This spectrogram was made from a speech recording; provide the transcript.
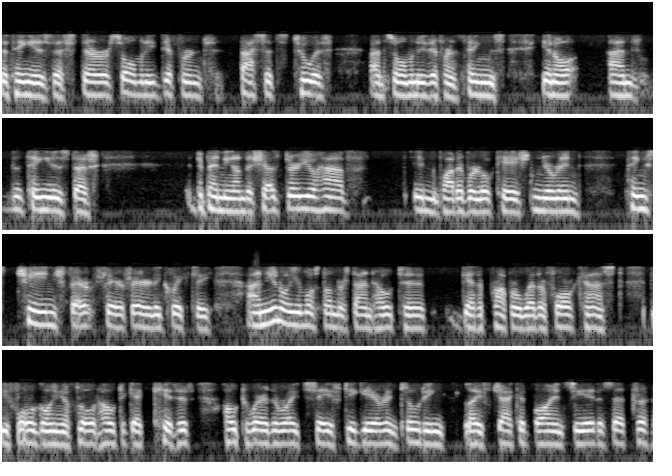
the thing is that there are so many different facets to it, and so many different things. You know, and the thing is that depending on the shelter you have in whatever location you're in, things change fair, fair, fairly quickly. And you know, you must understand how to get a proper weather forecast before going afloat, how to get kitted, how to wear the right safety gear, including life jacket, buoyancy aid, etc.,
